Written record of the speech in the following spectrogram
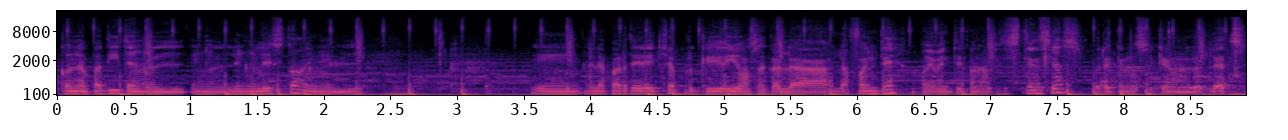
Con la patita en el, en el, en el esto, en el en, en la parte derecha, porque ahí vamos a sacar la, la fuente, obviamente con las resistencias, para que no se queden los LEDs.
